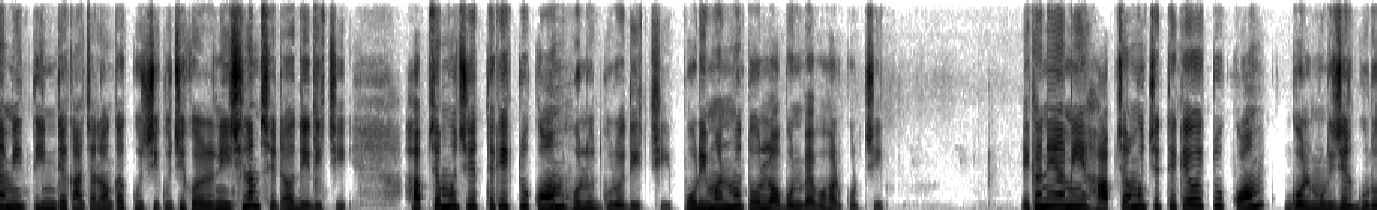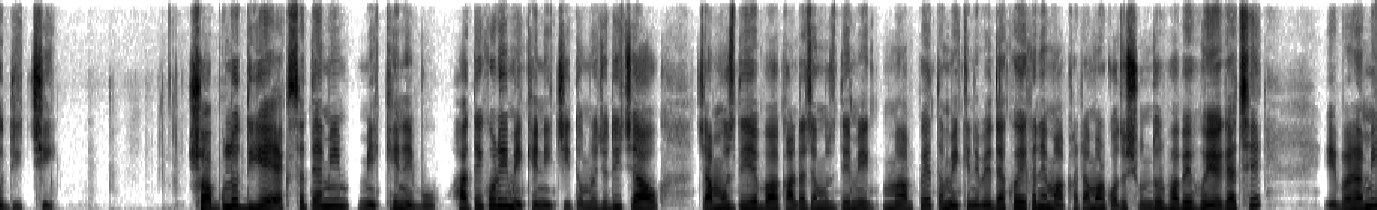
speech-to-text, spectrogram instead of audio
আমি তিনটে কাঁচা লঙ্কা কুচি কুচি করে নিয়েছিলাম, সেটাও দিয়ে দিচ্ছি। হাফ চামচের থেকে একটু কম হলুদ গুঁড়ো দিচ্ছি। পরিমাণ মতো লবণ ব্যবহার করছি। এখানে আমি হাফ চামচের থেকেও একটু কম গোলমরিচের গুঁড়ো দিচ্ছি। সবগুলো দিয়ে একসাথে আমি মেখে নেব। হাতে করেই মেখে নিচ্ছি। তোমরা যদি চাও চামচ দিয়ে বা কাঁটা চামচ দিয়ে মেঘ মাখবে তো মেখে নেবে। দেখো, এখানে মাখাটা আমার কত সুন্দরভাবে হয়ে গেছে। এবার আমি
